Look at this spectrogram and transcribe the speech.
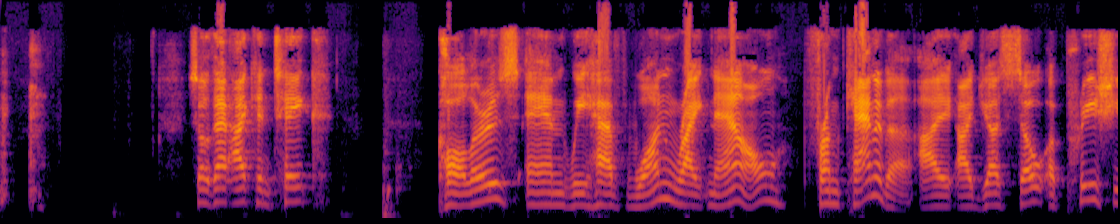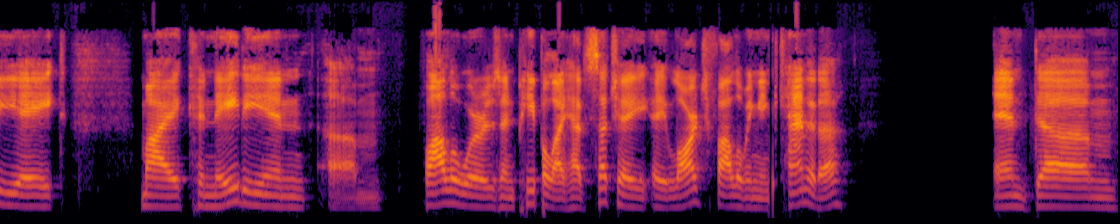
so that I can take callers. And we have one right now from Canada. I, I just so appreciate my Canadian um, followers and people. I have such a, a large following in Canada. And um,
